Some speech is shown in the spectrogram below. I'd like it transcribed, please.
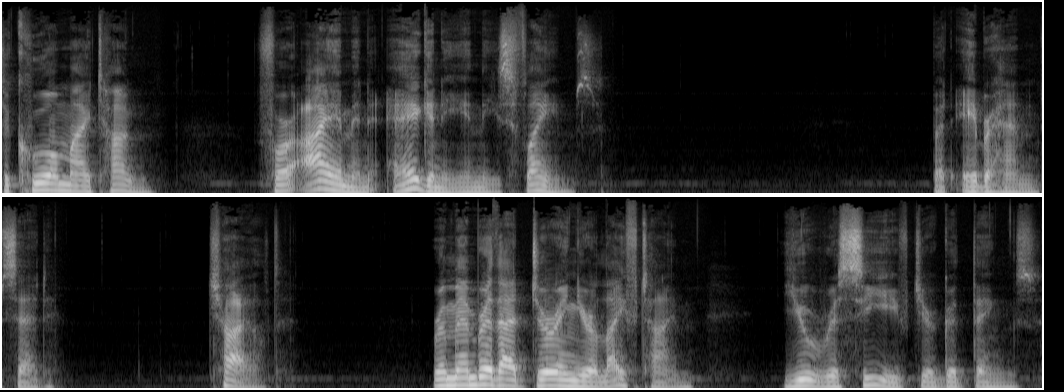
to cool my tongue, for I am in agony in these flames. But Abraham said, Child, remember that during your lifetime you received your good things,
